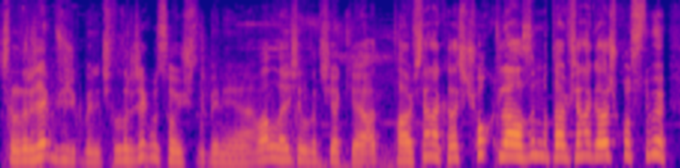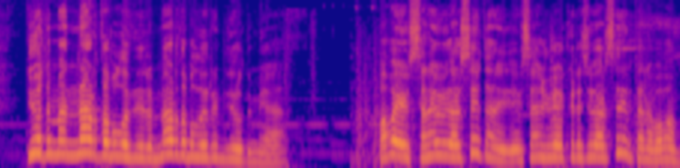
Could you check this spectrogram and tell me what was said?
Çıldıracak bu çocuk beni. Çıldıracak mı soyuştu beni ya. Vallahi çıldıracak ya. Tavşan arkadaş çok lazım mı tavşan arkadaş kostümü? Diyordum ben nerede bulabilirim? Nerede bulabilirim diyordum ya. Baba efsane bir versene bir tane. Efsane joker küresi versene bir tane babam.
